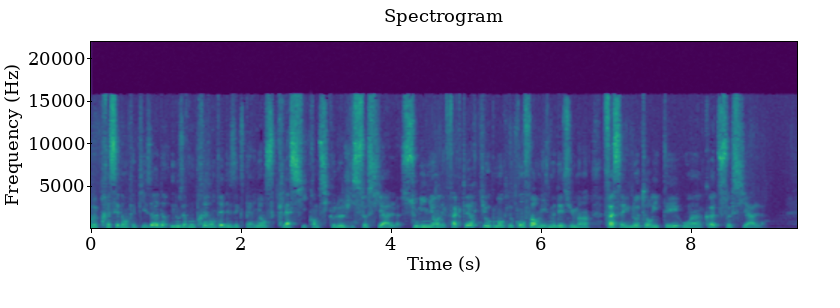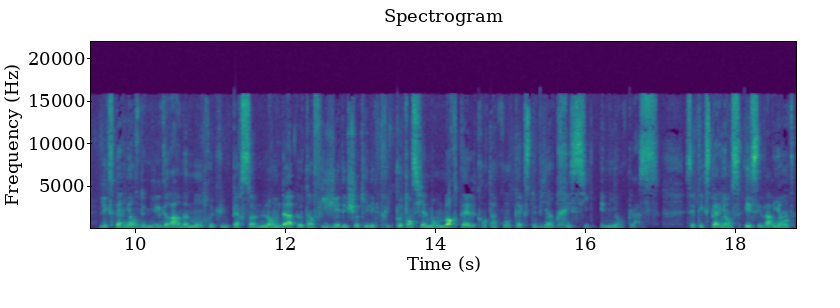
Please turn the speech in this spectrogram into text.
le précédent épisode, nous avons présenté des expériences classiques en psychologie sociale, soulignant les facteurs qui augmentent le conformisme des humains face à une autorité ou à un code social. L'expérience de Milgram montre qu'une personne lambda peut infliger des chocs électriques potentiellement mortels quand un contexte bien précis est mis en place. Cette expérience et ses variantes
